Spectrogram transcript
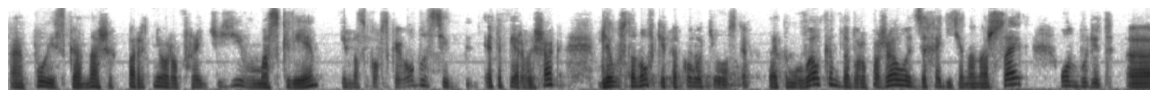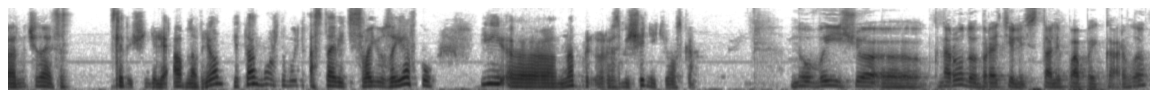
э, поиска наших партнеров франчайзи в Москве и Московской области. Это первый шаг для установки такого киоска. Поэтому welcome, добро пожаловать, заходите на наш сайт. Он будет, э, начинается в следующей неделе обновлен, и там можно будет оставить свою заявку и э, на размещение киоска. Но вы еще э, к народу обратились, стали папой Карла.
